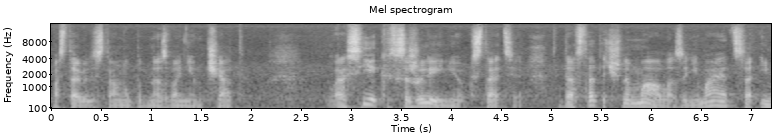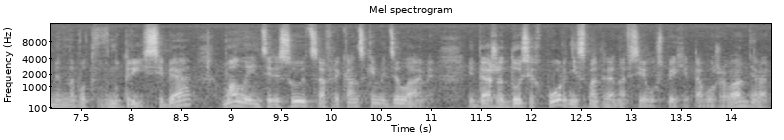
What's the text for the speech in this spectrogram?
поставили страну под названием Чад. Россия, к сожалению, кстати, достаточно мало занимается именно вот внутри себя, мало интересуется африканскими делами. И даже до сих пор, несмотря на все успехи того же Вагнера,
